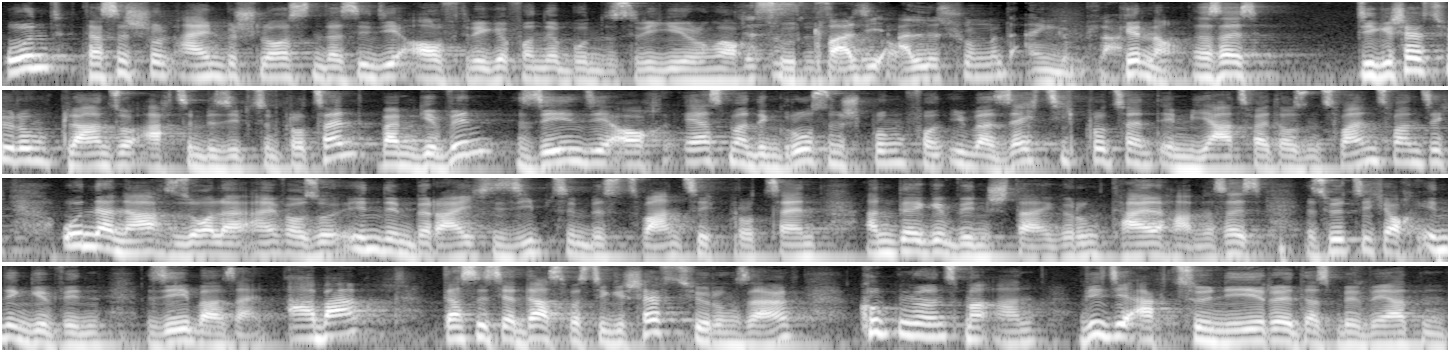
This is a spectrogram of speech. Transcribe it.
Und das ist schon einbeschlossen, dass sie die Aufträge von der Bundesregierung auch Das ist quasi alles schon mit eingeplant. Genau. Das heißt, die Geschäftsführung plant so 18 bis 17 Prozent. Beim Gewinn sehen Sie auch erstmal den großen Sprung von über 60 Prozent im Jahr 2022 und danach soll er einfach so in dem Bereich 17 bis 20 Prozent an der Gewinnsteigerung teilhaben. Das heißt, es wird sich auch in den Gewinn sehbar sein. Aber das ist ja das, was die Geschäftsführung sagt. Gucken wir uns mal an, wie die Aktionäre das bewerten.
